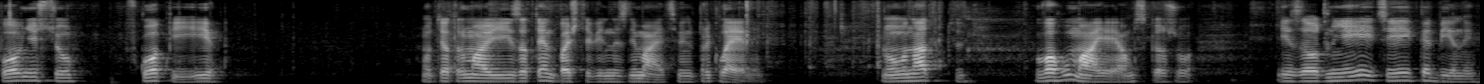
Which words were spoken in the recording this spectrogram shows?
повністю в копії. От я тримаю її за тент, бачите, він не знімається, він приклеєний. Ну, вона вагу має, я вам скажу. І за однієї цієї кабіни.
